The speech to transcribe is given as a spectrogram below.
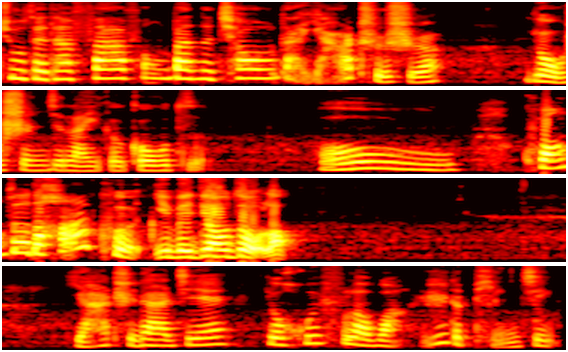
就在他发疯般的敲打牙齿时，又伸进来一个钩子。哦，狂躁的哈克也被叼走了。牙齿大街。又恢复了往日的平静。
